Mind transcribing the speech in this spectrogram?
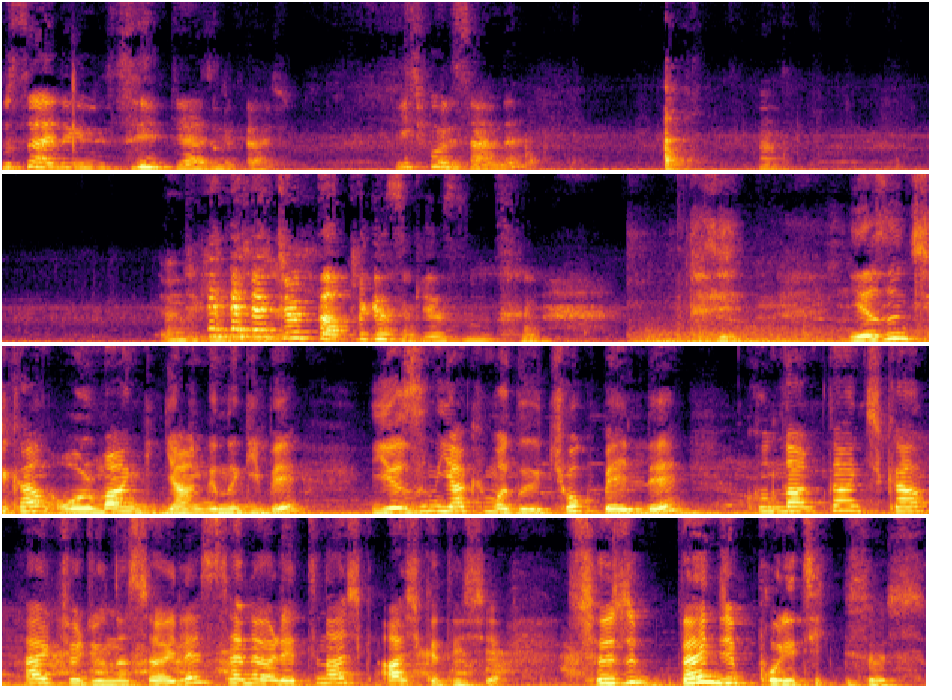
Bu sayede günün su ihtiyacına karşı. İç poli sende. Önceki Çok tatlı gözüküyorsun. Yazın çıkan orman yangını gibi yazın yakmadığı çok belli. Kundaktan çıkan her çocuğuna söyle sen öğrettin aşk aşk ateşi. Sözü bence politik bir söz.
